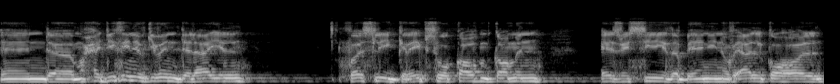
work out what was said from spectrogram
And uh, muhaddithin have given dalail. Firstly, grapes were com common as we see the banning of alcohol,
